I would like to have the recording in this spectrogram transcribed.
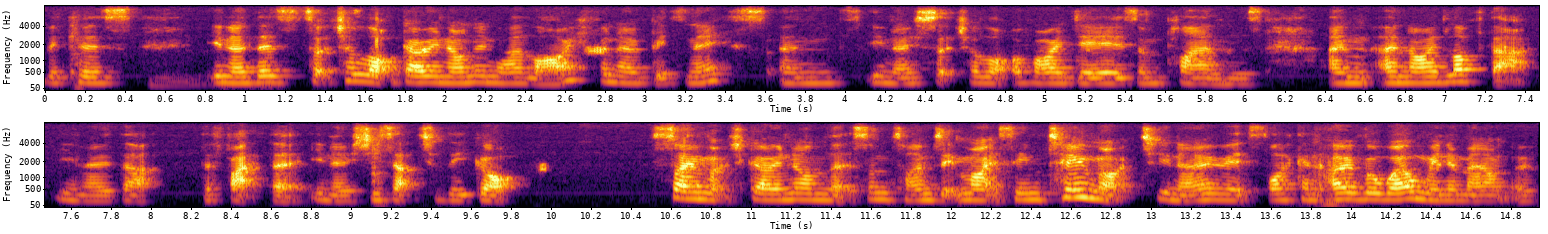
because mm. you know there's such a lot going on in her life and her business and you know such a lot of ideas and plans. And and I love that you know that the fact that you know she's actually got so much going on that sometimes it might seem too much you know it's like an overwhelming amount of,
